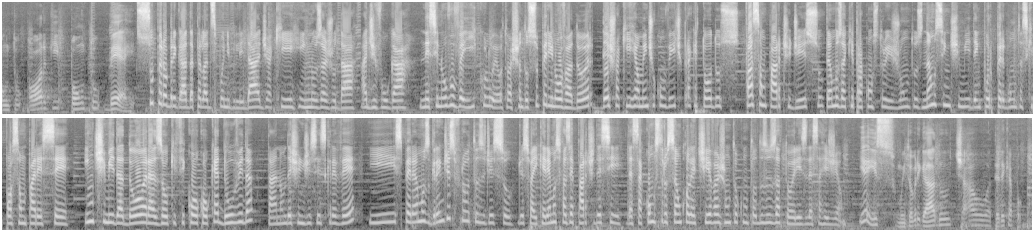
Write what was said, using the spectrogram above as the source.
Super obrigada pela disponibilidade aqui em nos ajudar a divulgar nesse novo veículo. Eu estou achando super inovador. Deixo aqui realmente o convite para que todos façam parte disso. Estamos aqui para construir juntos. Não se intimidem por perguntas que possam parecer intimidadoras ou que ficou qualquer dúvida, tá? Não deixem de se inscrever e esperamos grandes frutos disso, disso aí. Queremos fazer parte desse, dessa construção coletiva junto com todos os atores dessa região. E é isso. Muito obrigado. Tchau. Até daqui a pouco.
